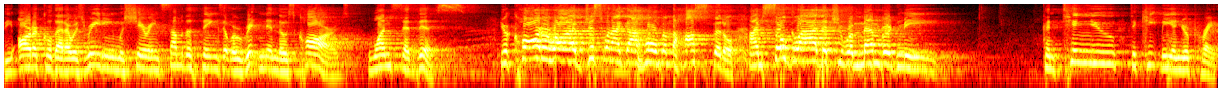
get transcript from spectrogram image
The article that I was reading was sharing some of the things that were written in those cards. One said this Your card arrived just when I got home from the hospital. I'm so glad that you remembered me. Continue to keep me in your prayers.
